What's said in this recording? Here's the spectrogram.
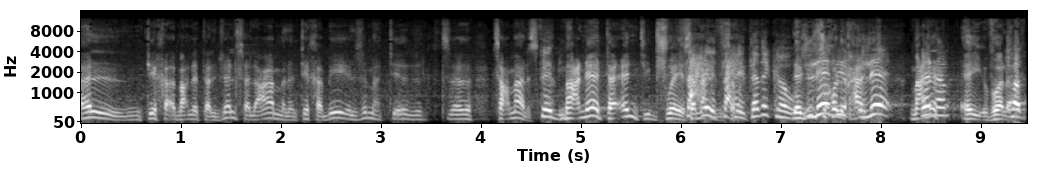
الانتخاب معناتها الجلسة العامة الانتخابية يلزمها ت- ت- 9 مارس. معناتها أنت بشوية صحيح صحيح. هذاك هو لا لا معناتها أي فوالا.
